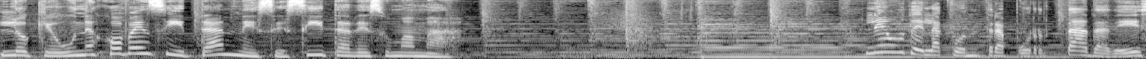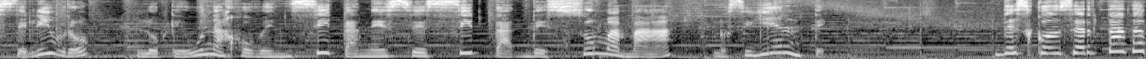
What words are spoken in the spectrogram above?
Lo que una jovencita necesita de su mamá. Leo de la contraportada de este libro, lo que una jovencita necesita de su mamá, lo siguiente. Desconcertada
